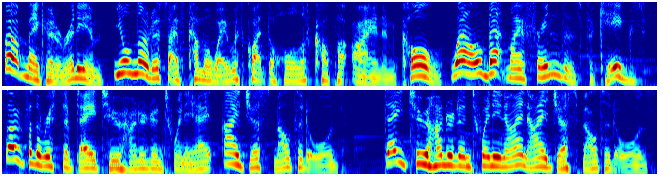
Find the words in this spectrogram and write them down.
But make it iridium. You'll notice I've come away with quite the haul of copper, iron, and coal. Well, that, my friends, is for kegs. So for the rest of day 228, I just melted ores. Day 229, I just smelted ores.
